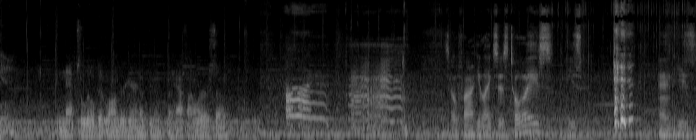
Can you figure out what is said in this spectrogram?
Yeah. naps a little bit longer here in a, a half hour or so. So far, he likes his toys. He's and he's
